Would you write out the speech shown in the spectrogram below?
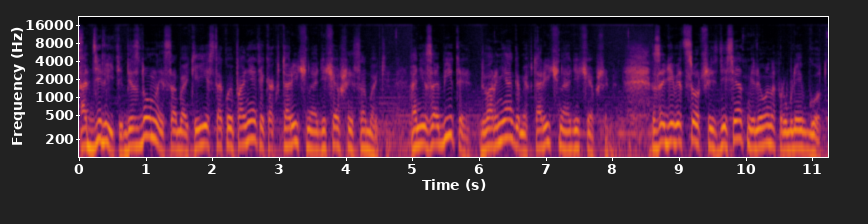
Отделите. Бездомные собаки есть такое понятие, как вторично одичавшие собаки. Они забиты дворнягами, вторично одичавшими. За 960 миллионов рублей в год.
